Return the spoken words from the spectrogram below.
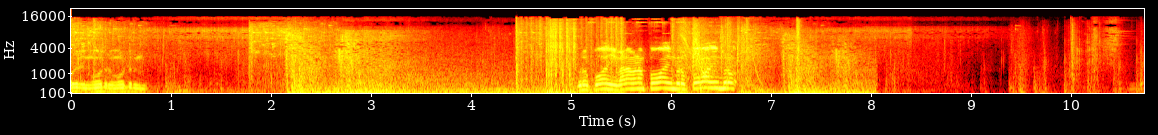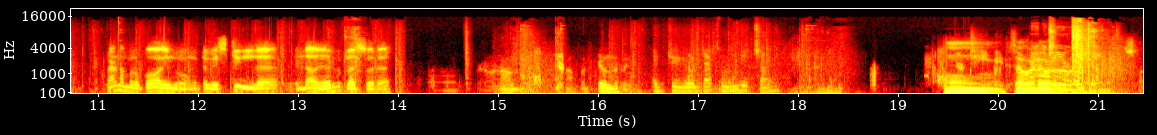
ஓடுங்க ஓடுங்க ஓடுங்க. ப்ரோ போவாதீங்க வேணாம் வேணாம் போவாதீங்க ப்ரோ போவாதீங்க ப்ரோ வேண்டாம் ப்ரோ போவாதீங்க ப்ரோ உங்ககிட்ட வெஸ்ட் இல்ல ரெண்டாவது நெருப்பு கிளாஸ் வர நான் நான் ஃபர்ஸ்ட் வந்துடுறேன் ஐயோ ஜாக்ஸ் முடிஞ்சிச்சான் ம் சரி விடு விடு விடு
